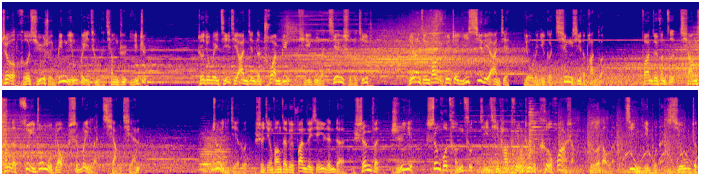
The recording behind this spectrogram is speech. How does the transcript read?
这和徐水兵营被抢的枪支一致，这就为几起案件的串并提供了坚实的基础，也让警方对这一系列案件有了一个清晰的判断：犯罪分子抢枪的最终目标是为了抢钱。这一结论使警方在对犯罪嫌疑人的身份、职业、生活层次及其他特征的刻画上得到了进一步的修正。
